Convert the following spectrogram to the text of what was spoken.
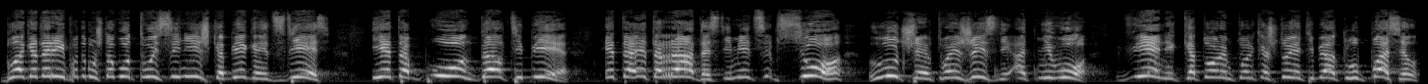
Благодари, потому что вот твой сынишка бегает здесь, и это он дал тебе. Это, это радость, иметь все лучшее в твоей жизни от него. Веник, которым только что я тебя отлупасил,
